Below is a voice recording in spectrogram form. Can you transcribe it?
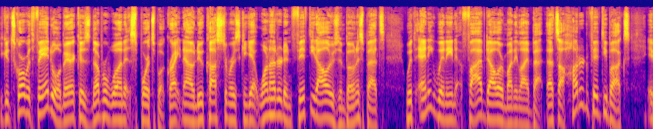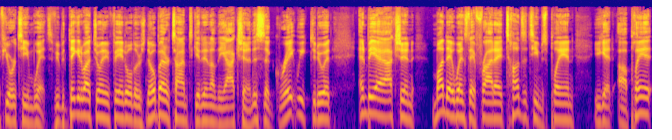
You can score with FanDuel, America's number one sportsbook. Right now, new customers can get $150 in bonus bets with any winning $5 moneyline bet. That's 150 bucks if your team wins. If you've been thinking about joining FanDuel, there's no better time to get in on the action. And this is a great week to do it. NBA action Monday, Wednesday, Friday, tons of teams playing. You get uh, play,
